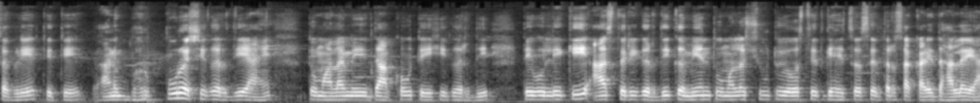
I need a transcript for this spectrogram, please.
सगळे तिथे आणि भरपूर अशी गर्दी आहे. तुम्हाला मी दाखवते ही गर्दी. ते बोलले की आज तरी गर्दी कमी आहे आणि तुम्हाला शूट व्यवस्थित घ्यायचं असेल तर सकाळी दहाला या.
